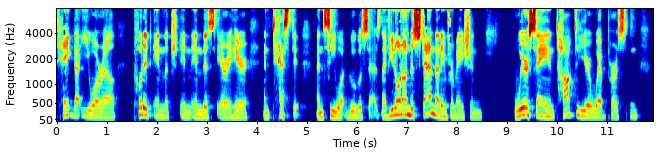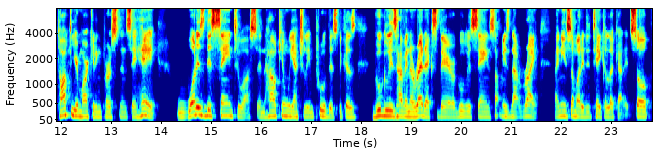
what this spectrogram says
take that URL, put it in the in in this area here, and test it and see what Google says. Now, if you don't understand that information, we're saying talk to your web person, talk to your marketing person, and say, hey, what is this saying to us, and how can we actually improve this? Because Google is having a red X there, Google is saying something is not right. I need somebody to take a look at it. So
